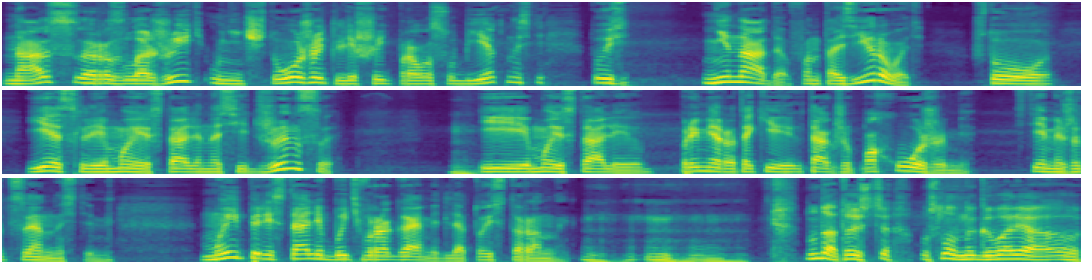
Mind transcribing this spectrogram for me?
нас разложить, уничтожить, лишить правосубъектности. То есть не надо фантазировать, что если мы стали носить джинсы, и мы стали примерно такие, также похожими, с теми же ценностями, мы перестали быть врагами для той стороны. Ну да, то есть, условно говоря, э,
